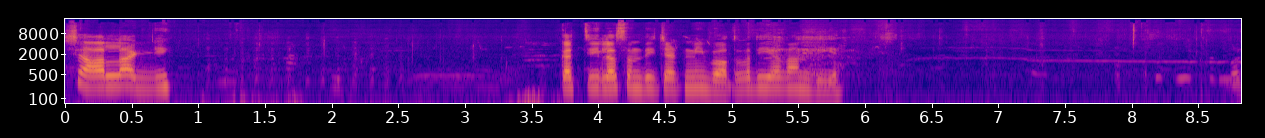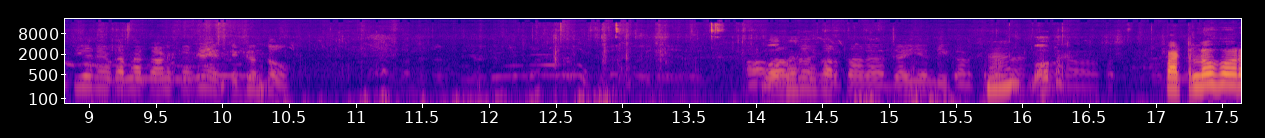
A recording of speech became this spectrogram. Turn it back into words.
ਛਾਲ ਲੱਗ ਗਈ। ਕੱਚੀ ਲਸਣ ਦੀ ਚਟਨੀ ਬਹੁਤ ਵਧੀਆ ਬਣਦੀ ਹੈ। ਬੱਚੀਏ ਨੇ ਕਰਨਾ ਕਣਕ ਕੇ ਡਿੱਗਣ ਤੋਂ ਬਹੁਤ ਕਰਤਾ ਰਿਹਾ ਜਾਈ ਜਾਂਦੀ ਕਣਕ ਬਹੁਤ ਪੱਟ ਲਓ ਹੋਰ।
